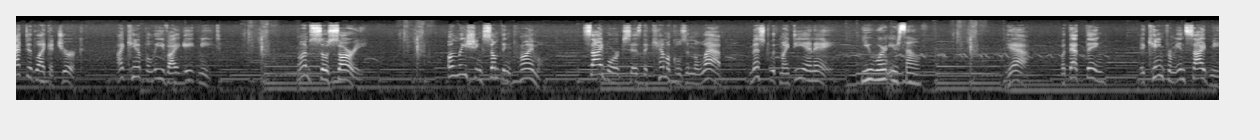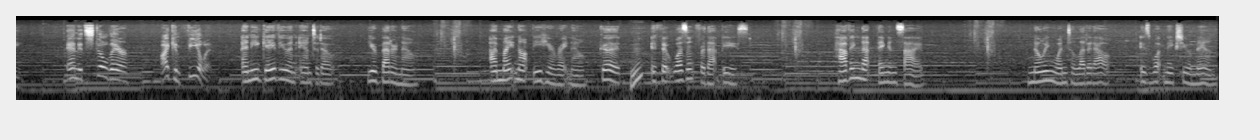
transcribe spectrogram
acted like a jerk. I can't believe I ate meat. I'm so sorry. Unleashing something primal. Cyborg says the chemicals in the lab messed with my DNA. You weren't yourself. Yeah, but that thing, it came from inside me. And it's still there. I can feel it. And he gave you an antidote. You're better now. I might not be here right now. Good. Hmm? If it wasn't for that beast. Having that thing inside, knowing when to let it out, is what makes you a man.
